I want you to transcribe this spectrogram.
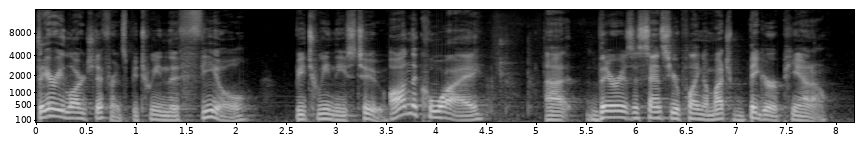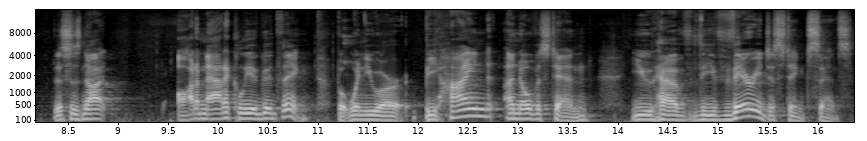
very large difference between the feel between these two. On the Kawai, uh, there is a sense you're playing a much bigger piano. This is not automatically a good thing. But when you are behind a Novus 10, you have the very distinct sense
